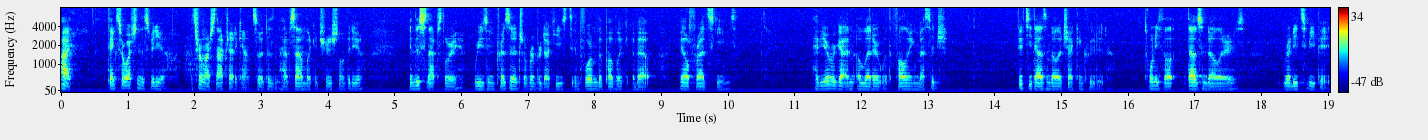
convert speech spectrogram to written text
Hi, thanks for watching this video. It's from our Snapchat account, so it doesn't have sound like a traditional video. In this Snap story, we're using presidential rubber duckies to inform the public about mail fraud schemes. Have you ever gotten a letter with the following message? $50,000 check included. $20,000 ready to be paid.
